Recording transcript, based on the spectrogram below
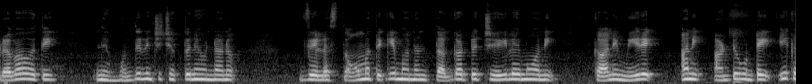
ప్రభావతి నేను ముందు నుంచి చెప్తూనే ఉన్నాను. వీళ్ళ స్తోమతకి మనం తగ్గట్టు చేయలేము అని కానీ మీరే అని అంటూ ఉంటే ఇక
